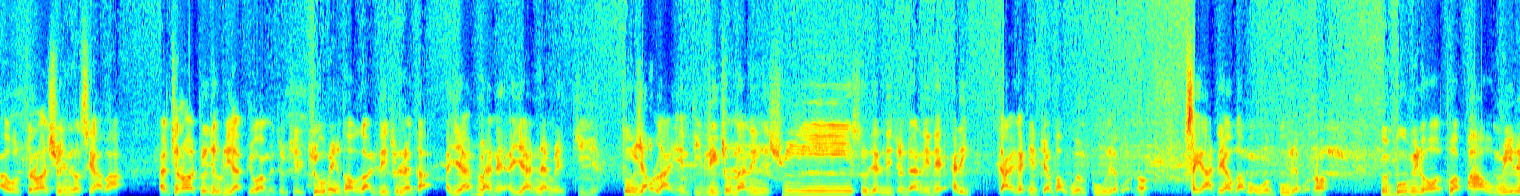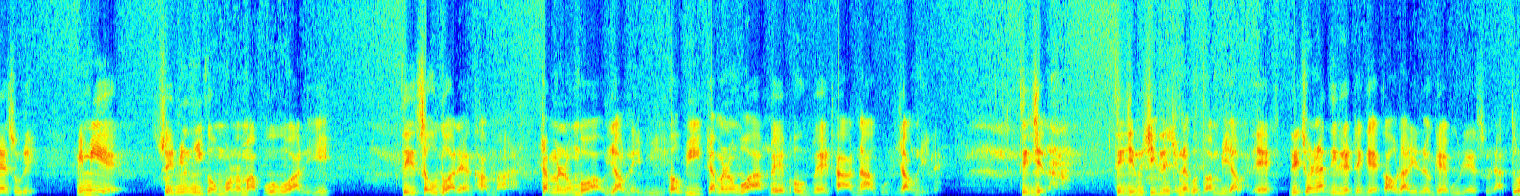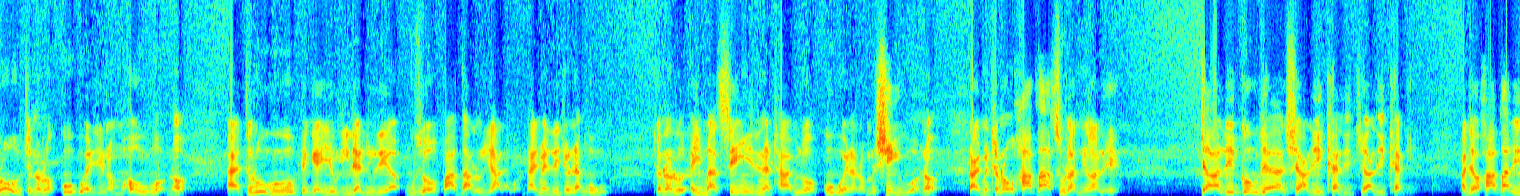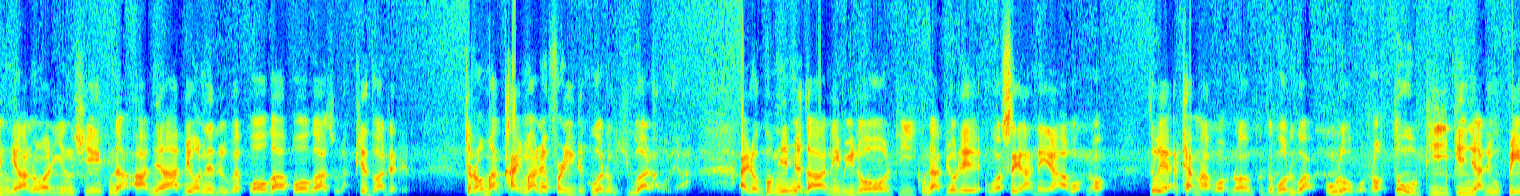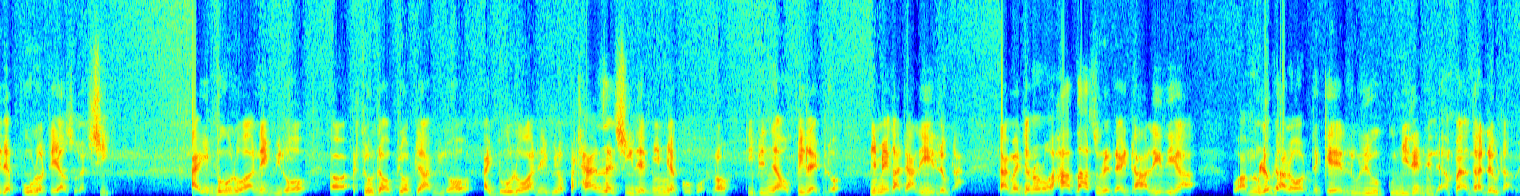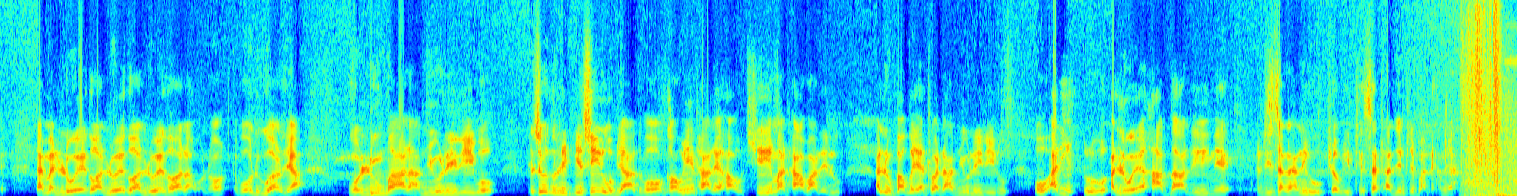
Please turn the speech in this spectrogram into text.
ဟိုကျွန်တော်ကရွှေနေတော်ဆရာပါအဲကျွန်တော်အတွေ့အကြုံလေးကပြောရမယ်ဆိုရှင်ဂျိုးပင်ကောက်ကလေချွန်လက်ကအရမ်းမှန်တယ်အရမ်းနာမည်ကြီးတယ်သူရောက်လာရင်ဒီလေချွန်တန်လေးနဲ့ရွှီဆိုတဲ့လေချွန်တန်လေးနဲ့အဲ့ဒီကာယကချင်းတယောက်ကဝင်ပူးတယ်ပေါ့နော်ဆရာတယောက်ကပေါ့ဝင်ပူးတယ်ပေါ့နော်ဝင်ပူးပြီးတော့သူကဘာကိုမေးလဲဆိုရင်မိမိရဲ့ဆွေမျိုးညီကောင်မောင်နှမဘိုးဘွားတွေတည်ဆုံးသွားတဲ့အခါမှာတမလွန်ဘွားကိုရောက်နေပြီဟုတ်ပြီတမလွန်ဘွားကဘယ်ဘုံဘယ်ဌာနကိုရောက်နေလဲသိကြလား သိချင်လို့ရှိရင်လေချွန်နဲ့ကိုသွားမိရပါတယ်လေချွန်နဲ့ဒီလေတကယ်ကောင်းတာတွေလုပ်ခဲ့ဘူးလေဆိုတာသူတို့ကိုကျွန်တော်တို့ကိုးကွယ်ခြင်းတော့မဟုတ်ဘူးပေါ့နော်အဲသူတို့ကိုတကယ်ယုံကြည်တဲ့လူတွေကပူဇော်ပသလို့ရတယ်ပေါ့ဒါပေမဲ့လေချွန်နဲ့ကိုကျွန်တော်တို့အိမ်မှာစင်းကြီးနဲ့ထားပြီးတော့ကိုးကွယ်တာတော့မရှိဘူးပေါ့နော်ဒါပေမဲ့ကျွန်တော်တို့ဟာသဆိုတာမျိုးကလေကြာလီကုန်ကြမ်းရှာလီခက်လီကြာလီခက်လီအဲကြောင့်ဟာသတွေများလုံးအားကြီးလို့ရှိရင်ခုနအာများပြောနေတယ်လို့ပဲပေါ်ကားပေါ်ကားဆိုတာဖြစ်သွားတတ်တယ်ကျွန်တော်တို့မှာခိုင်မာတဲ့ free တစ်ခုကတော့ယူရတာပေါ့ဗျာ အဲ့တော့ကိုမြင့်မြတ်ကနေပြီးတော့ဒီခုနပြောတဲ့ဟိုဆရာနေရာပေါ့နော်သူ့ရဲ့အထက်မှာပေါ့နော်သဘောတူကဘိုးတော်ပေါ့နော်သူ့ကိုဒီပညာတွေကိုပေးတဲ့ဘိုးတော်တယောက်ဆိုတာရှိတယ်အဲ့ဒီဘိုးတော်ကနေပြီးတော့အကျိုးတောက်ပြောပြပြီးတော့အဲ့ဘိုးတော်ကနေပြီးတော့ပဋ္ဌာန်းဆက်ရှိတဲ့မြင့်မြတ်ကိုပေါ့နော်ဒီပညာကိုပေးလိုက်ပြီးတော့မြင့်မြတ်ကဒါလေးတွေလောက်တာဒါပေမဲ့ကျွန်တော်တို့ဟာသဆိုတဲ့အတိုင်းဒါလေးတွေကဟိုအမလောက်တာတော့တကယ်လူတွေကိုကူညီတဲ့နေနဲ့အမှန်ကလောက်တာပဲဒါပေမဲ့လွဲသွားလွဲသွားလွဲသွားတာပေါ့နော်သဘောတူကတော့ဗျာဟိုလူမားတာမျိုးလေးတွေပေါ့ တချို့သူတွေပစ္စည်းကိုဗျာသဘောခေါင်းရင်းထားတဲ့ဟာကိုခြေမှထားပါတယ်လို့အဲ့လိုပောက်ကရထွက်တာမျိုးလေးတွေလို့ဟိုအဲ့ဒီဟိုအလွဲဟာတာလေးတွေနဲ့ဒီဇလန်လေးကိုဖြောပြီးတင်ဆက်ထားခြင်းဖြစ်ပါတယ်ခင်ဗျာ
